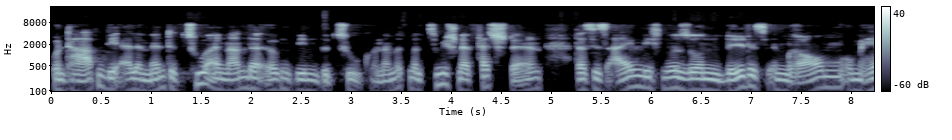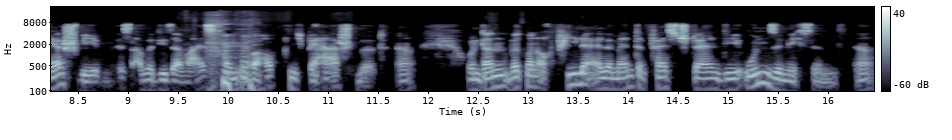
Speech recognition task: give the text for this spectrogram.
Und haben die Elemente zueinander irgendwie einen Bezug. Und dann wird man ziemlich schnell feststellen, dass es eigentlich nur so ein wildes im Raum umherschweben ist, aber dieser Weißraum überhaupt nicht beherrscht wird. Ja. Und dann wird man auch viele Elemente feststellen, die unsinnig sind. Ja.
